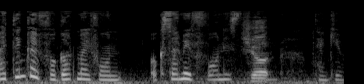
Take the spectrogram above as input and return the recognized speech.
I think I forgot my phone ఒకసారి మీ ఫోన్ ఇస్ Sure. థ్యాంక్ యూ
